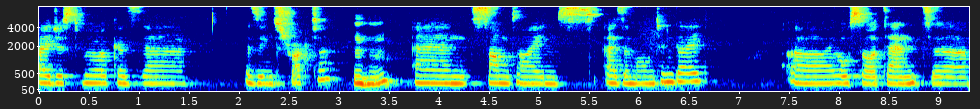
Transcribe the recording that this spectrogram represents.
I just work as a as an instructor mm-hmm. and sometimes as a mountain guide. Uh, I also attend uh,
